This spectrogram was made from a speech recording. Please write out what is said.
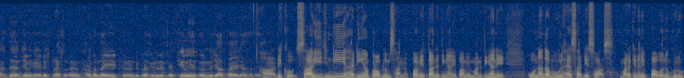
ਅੱਜ ਦੇ ਜਿਵੇਂ ਕਿ ਡਿਸਟ੍ਰੈਸ ਹਰ ਬੰਦਾ ਹੀ ਡਿਪਰੈਸ਼ਨ ਦੇ ਵਿੱਚ ਹੈ ਕਿਵੇਂ ਨਿਜਾਤ ਪਾਇਆ ਜਾ ਸਕਦਾ ਹੈ? ਹਾਂ ਦੇਖੋ ਸਾਰੀ ਜਿੰਨੀ ਸਾਡੀਆਂ ਪ੍ਰੋਬਲਮਸ ਹਨ ਭਾਵੇਂ ਤਨ ਦੀਆਂ ਨੇ ਭਾਵੇਂ ਮਨ ਦੀਆਂ ਨੇ ਉਹਨਾਂ ਦਾ ਮੂਲ ਹੈ ਸਾਡੇ ਸਵਾਸ। ਮਾਰਾ ਕਹਿੰਦੇ ਨੇ ਪਵਨ ਗੁਰੂ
